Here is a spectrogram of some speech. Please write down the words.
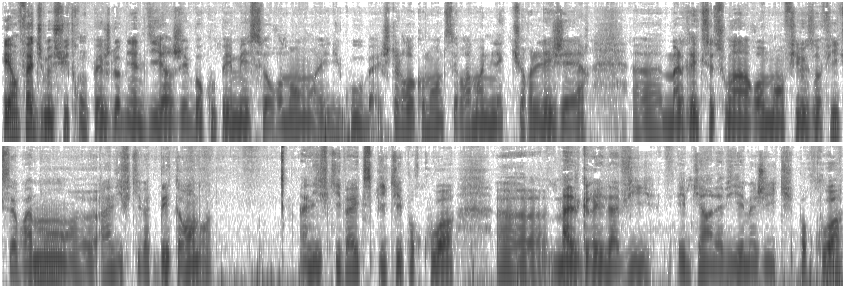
Et en fait, je me suis trompé, je dois bien le dire. J'ai beaucoup aimé ce roman et du coup, bah, je te le recommande. C'est vraiment une lecture légère, euh, malgré que ce soit un roman philosophique. C'est vraiment euh, un livre qui va te détendre, un livre qui va expliquer pourquoi, euh, malgré la vie, eh bien, la vie est magique. Pourquoi,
